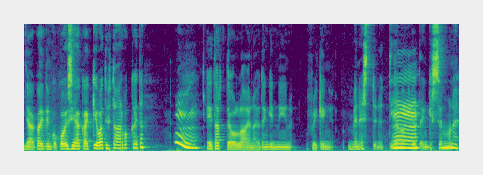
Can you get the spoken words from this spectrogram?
ja kaiken kokoisia ja kaikki ovat yhtä arvokkaita. Mm. Ei tarvitse olla aina jotenkin niin freaking menestynyt ja mm. jotenkin semmoinen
